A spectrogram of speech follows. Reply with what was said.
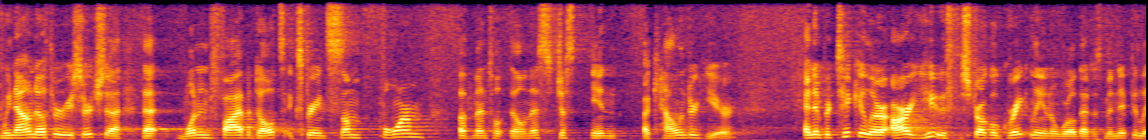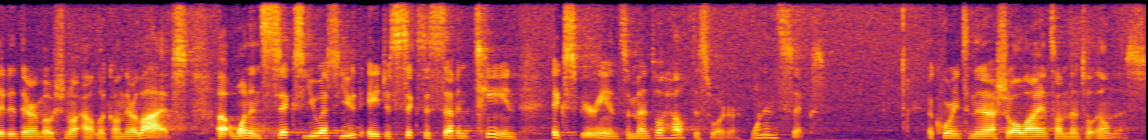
We now know through research that one in five adults experience some form of mental illness just in a calendar year. And in particular, our youth struggle greatly in a world that has manipulated their emotional outlook on their lives. Uh, one in six U.S. youth ages 6 to 17 experience a mental health disorder. One in six according to the National Alliance on Mental Illness.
